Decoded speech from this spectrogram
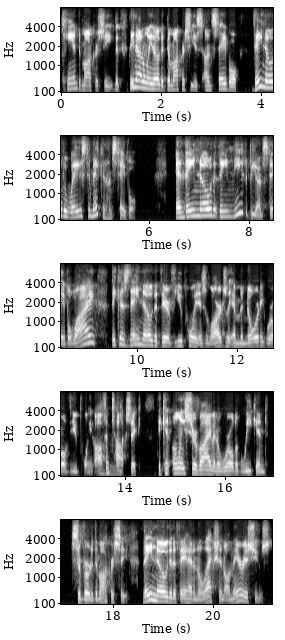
can democracy that they not only know that democracy is unstable, they know the ways to make it unstable. And they know that they need to be unstable. Why? Because they know that their viewpoint is largely a minority world viewpoint, often mm-hmm. toxic, that can only survive in a world of weakened, subverted democracy. They know that if they had an election on their issues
